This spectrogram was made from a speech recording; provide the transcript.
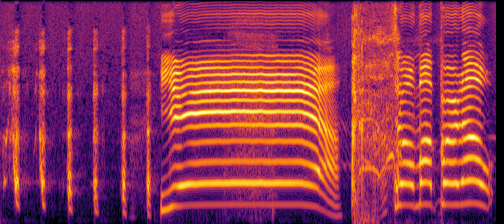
yeah! Throw Throw 'em up, Birdo!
